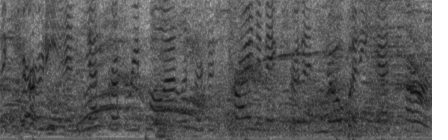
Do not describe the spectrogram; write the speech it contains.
security and guest referee Paul Atlas are just trying to make sure that nobody gets hurt.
